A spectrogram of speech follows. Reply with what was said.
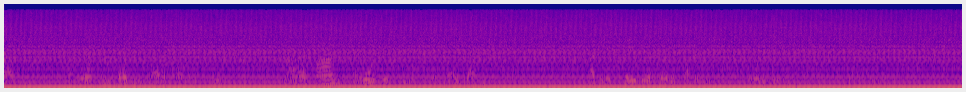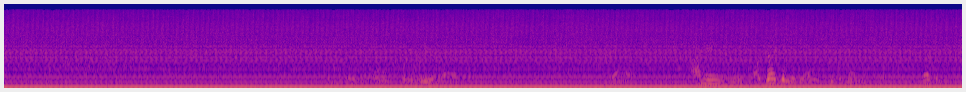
had the horse and buggy right across the street. Marathon, I always just see it right down. I could have stayed there 35 years, 40 years. Made a whole career out of it. Yeah. I mean, regularly I would see the show. Regularly.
